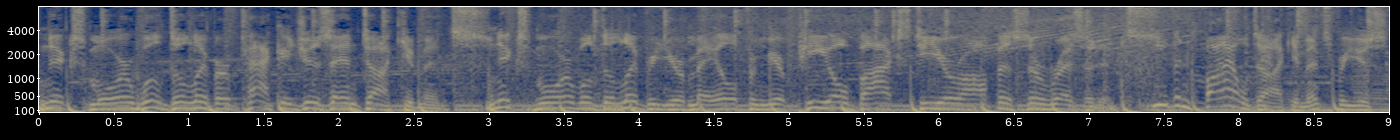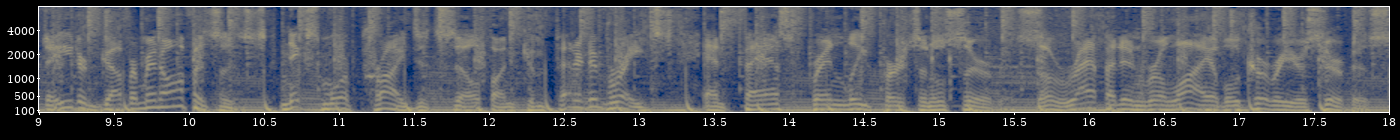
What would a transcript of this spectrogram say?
Nixmore will deliver packages and documents. Nixmore will deliver your mail from your P.O. box to your office or residence, even file documents for your state or government offices. Nixmore prides itself on competitive rates and fast, friendly personal service. A rapid and reliable courier service.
